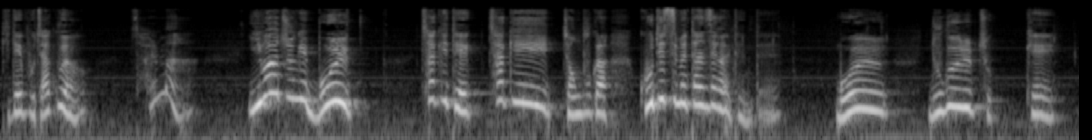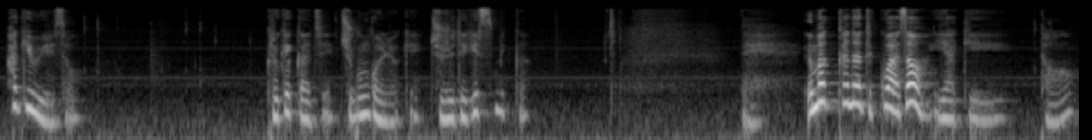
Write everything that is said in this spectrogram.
기대해 보자고요. 설마 이 와중에 뭘 차기 대 차기 정부가 곧 있으면 탄생할 텐데 뭘 누굴 좋게 하기 위해서 그렇게까지 죽은 권력에 줄이 되겠습니까? 네. 음악 하나 듣고 와서 이야기 더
